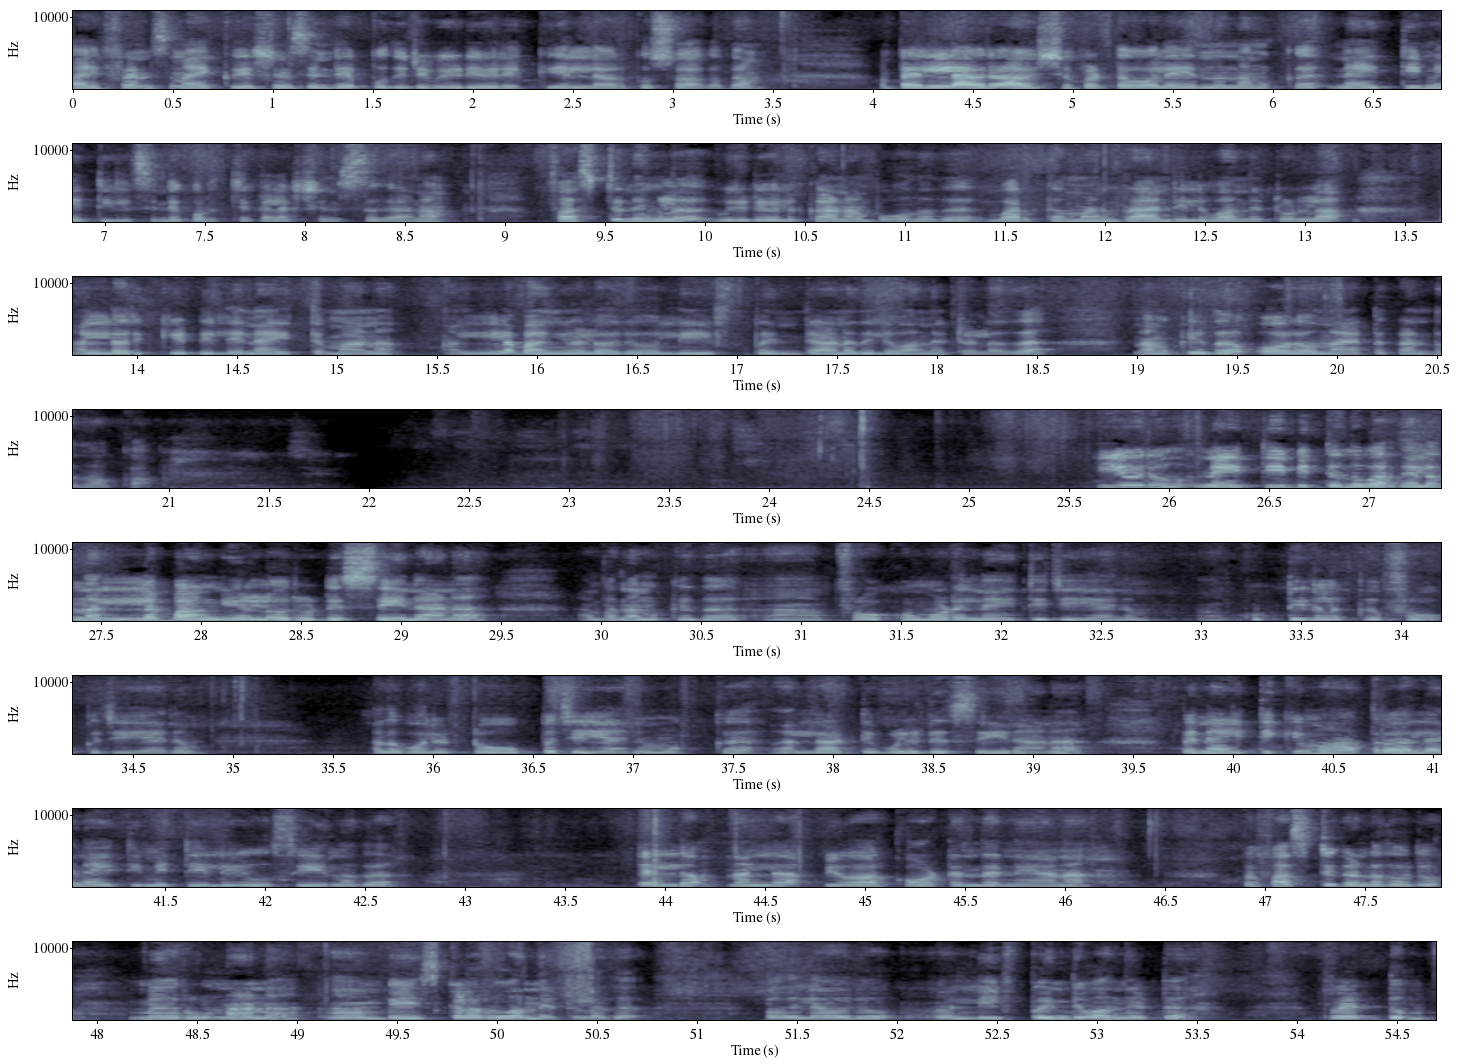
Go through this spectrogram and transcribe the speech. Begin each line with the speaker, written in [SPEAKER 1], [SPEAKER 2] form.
[SPEAKER 1] Hi friends മൈക്രേഷൻസിന്റെ പുതിയൊരു വീഡിയോയിലേക്ക് എല്ലാവർക്കും സ്വാഗതം. അപ്പോൾ എല്ലാവരും ആവശ്യപ്പെട്ട പോലെ ഇന്ന് നമുക്ക് നൈറ്റി മെറ്റീരിയൽസിന്റെ കുറച്ച് കളക്ഷൻസ് കാണാം. ഫസ്റ്റ് നിങ്ങൾ വീഡിയോയിൽ കാണാൻ പോകുന്നത് വർദ്ധമാൻ ബ്രാൻഡിൽ വന്നിട്ടുള്ള നല്ലൊരു കിഡിലൻ ഐറ്റമാണ്. നല്ല ഭംഗിയുള്ള ഒരു ലീഫ് പ്രിന്റാണ് ഇതിൽ വന്നിട്ടുള്ളത്. നമുക്കിത് ഓരോന്നായിട്ട് കണ്ടു നോക്കാം. ഈ ഒരു നെയ്റ്റി ബിറ്റ് എന്ന് പറഞ്ഞാൽ നല്ല ഭംഗിയുള്ള ഒരു ഡിസൈനാണ്. അപ്പോൾ നമുക്കിത് ഫ്രോക്ക് മോഡൽ നൈറ്റ് ചെയ്യാനും കുട്ടികൾക്ക് ഫ്രോക്ക് ചെയ്യാനും അതുപോലെ ടോപ്പ് ചെയ്യാനും ഒക്കെ നല്ല അടിപൊളി ഡിസൈനാണ് ഇപ്പം നൈറ്റിക്ക് മാത്രമല്ല നൈറ്റി മെറ്റീരിയൽ യൂസ് ചെയ്യുന്നത്. എല്ലാം നല്ല പ്യുവർ കോട്ടൺ തന്നെയാണ്. അപ്പോൾ ഫസ്റ്റ് കണ്ടതൊരു മെറൂൺ ആണ് ബേസ് കളർ വന്നിട്ടുള്ളത്. അപ്പോൾ അതിൽ ഒരു ലീഫ് പ്രിന്റ് വന്നിട്ട് റെഡും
